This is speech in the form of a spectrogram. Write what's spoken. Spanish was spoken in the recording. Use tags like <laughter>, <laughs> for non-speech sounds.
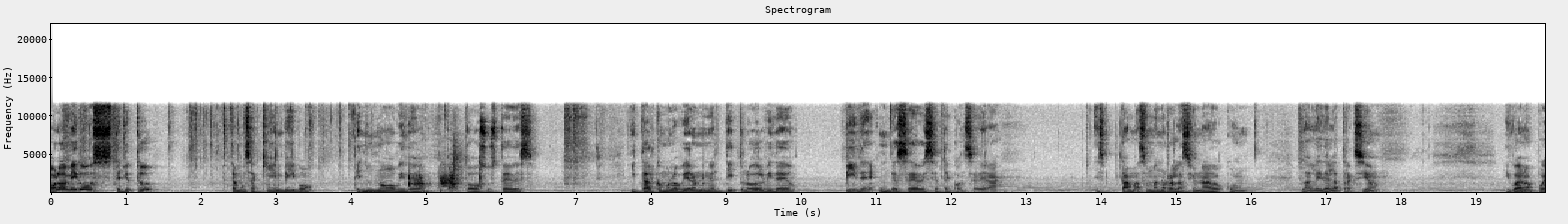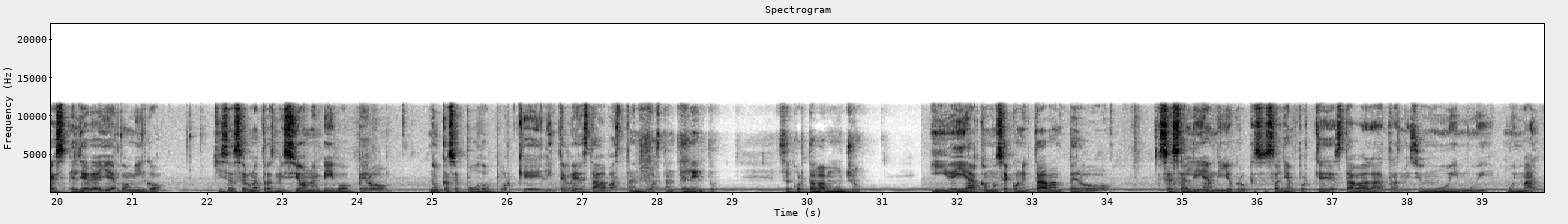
Hola amigos de YouTube, estamos aquí en vivo en un nuevo video para todos ustedes y tal como lo vieron en el título del video, pide un deseo y se te concederá. Está más o menos relacionado con la ley de la atracción. Y bueno, pues el día de ayer domingo quise hacer una transmisión en vivo, pero nunca se pudo porque el internet estaba bastante, bastante lento. Se cortaba mucho y veía cómo se conectaban, pero se salían y yo creo que se salían porque estaba la transmisión muy, muy, muy mal.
